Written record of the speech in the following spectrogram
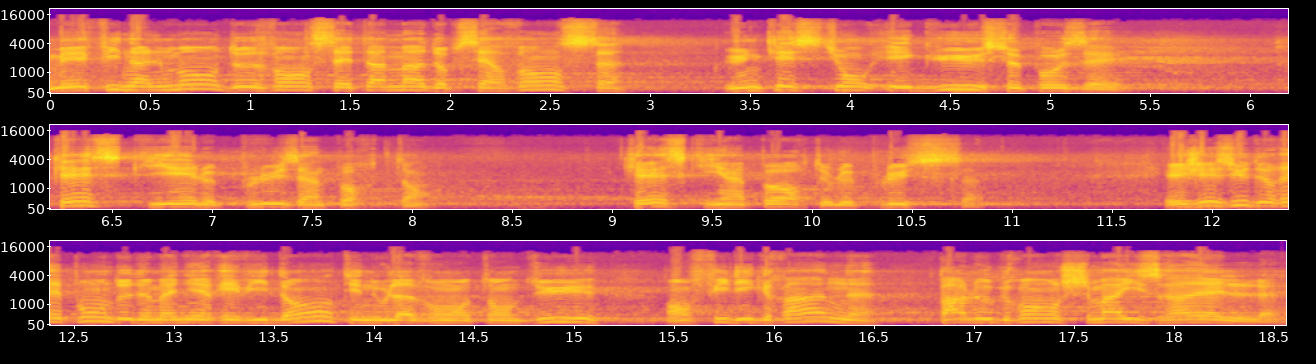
mais finalement, devant cet amas d'observances, une question aiguë se posait. Qu'est-ce qui est le plus important? Qu'est-ce qui importe le plus? Et Jésus de répondre de manière évidente, et nous l'avons entendu en filigrane, par le grand Shema Israël,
